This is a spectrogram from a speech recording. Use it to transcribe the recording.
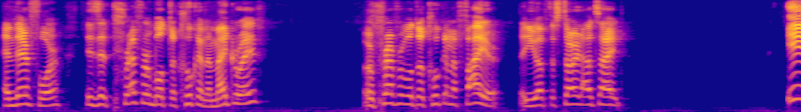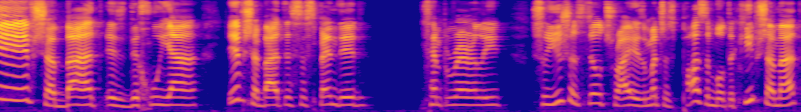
And therefore, is it preferable to cook in a microwave or preferable to cook in a fire that you have to start outside? If Shabbat is dichuya, if Shabbat is suspended temporarily, so you should still try as much as possible to keep Shabbat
